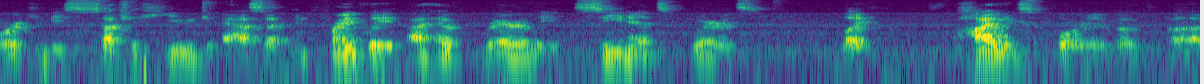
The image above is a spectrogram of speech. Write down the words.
or it can be such a huge asset. And frankly, I have rarely seen it where it's like highly supportive of uh,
